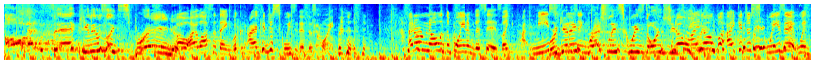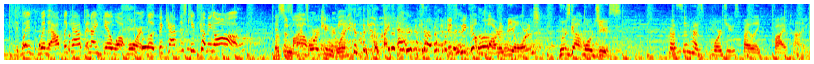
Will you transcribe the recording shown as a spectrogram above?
oh, that's sick. Keely was like spraying. Oh, I lost the thing. I can just squeeze it at this point. I don't know what the point of this is. Like me We're getting squeezing. freshly squeezed orange juice. No, I know, but I could just squeeze it with, with without the cap, and I get a lot more. Look, the cap just keeps coming off. Listen, mine's not working, great. Look at my. It's, it's become part of the orange. Who's got more juice? Preston has more juice by like five times.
